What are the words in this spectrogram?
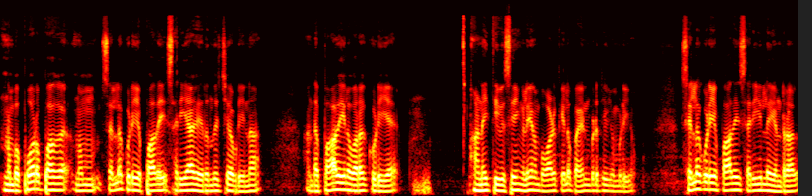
நம்ம போகிறப்பாக நம் செல்லக்கூடிய பாதை சரியாக இருந்துச்சு அப்படின்னா அந்த பாதையில் வரக்கூடிய அனைத்து விஷயங்களையும் நம்ம வாழ்க்கையில் பயன்படுத்திக்க முடியும். செல்லக்கூடிய பாதை சரியில்லை என்றால்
